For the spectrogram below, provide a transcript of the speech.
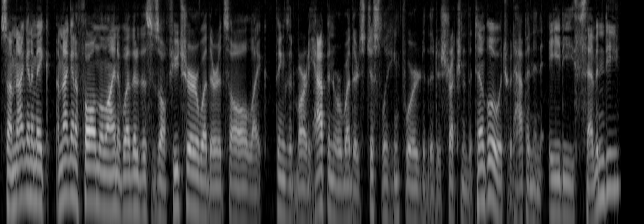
So I'm not going to make I'm not going to fall in the line of whether this is all future, whether it's all like things that have already happened, or whether it's just looking forward to the destruction of the temple, which would happen in AD 70.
